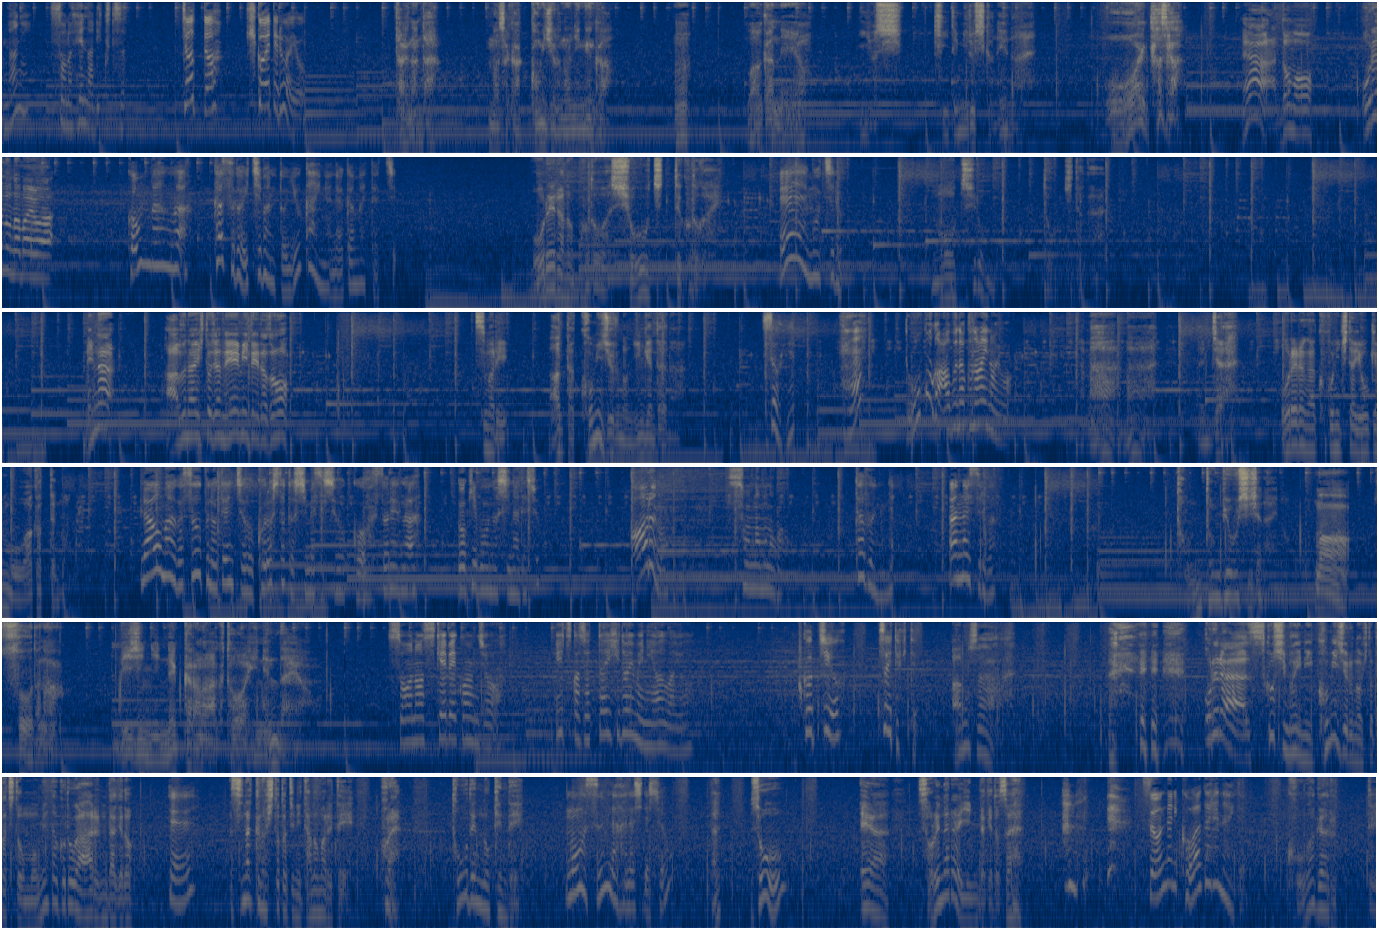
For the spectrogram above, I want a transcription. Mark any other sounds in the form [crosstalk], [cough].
何？その変な理屈。ちょっと聞こえてるわよ。誰なんだ？まさかコミジュルの人間か。うん。わかんねえよ。よし聞いてみるしかねえな。おい春日。いやあどうも。俺の名前はこんばんは。春日一番と愉快な仲間たち。俺らのことは承知ってことかい？ええもちろん。もちろんときたか。みんな危ない人じゃねえみてえだぞ。つまりあんたコミジュルの人間だよな。そうね。え？どこが危なくないのよ。まあまあ。じゃあ俺らがここに来た用件も分かってんの？ラオマーがソープの店長を殺したと示す証拠。それがご希望の品でしょ？あるの？そんなものが。多分ね。案内するわ。トントン拍子じゃないの？まあそうだな。美人に根っからの悪党はいねえんだよそのスケベ根性。いつか絶対ひどい目に遭うわよ。こっちよ。ついてきて。あのさ。[laughs] 俺ら少し前にコミジュルの人たちと揉めたことがあるんだけど。え。スナックの人たちに頼まれてほら東電の件で。もう済んだ話でしょ？え？そう？いやそれならいいんだけどさ。[laughs] そんなに怖がらないで怖がるって。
